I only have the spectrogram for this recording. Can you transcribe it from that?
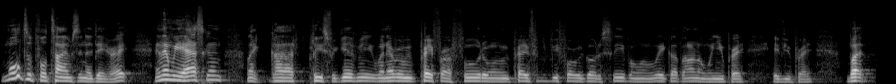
multiple times in a day, right? And then we ask him, like, God, please forgive me whenever we pray for our food or when we pray before we go to sleep or when we wake up. I don't know when you pray, if you pray. But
